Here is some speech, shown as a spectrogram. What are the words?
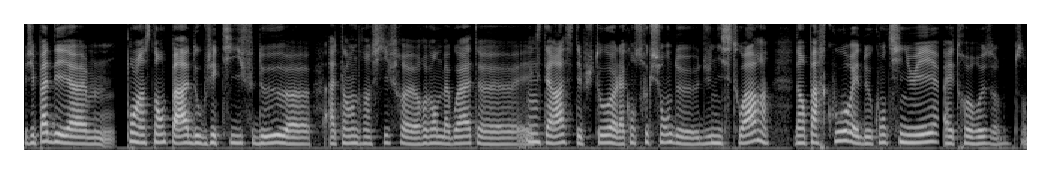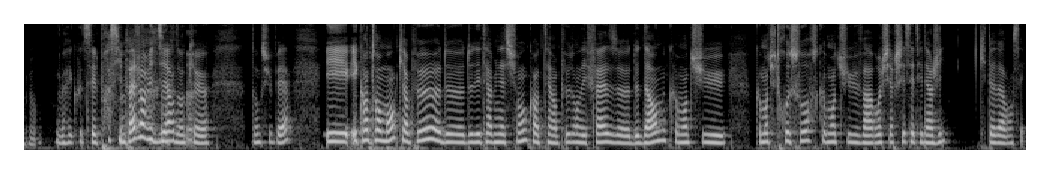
J'ai pas des, euh, pour l'instant, pas d'objectif de atteindre un chiffre, revendre ma boîte, etc. Mm. C'était plutôt la construction d'une histoire, d'un parcours et de continuer à être heureuse, tout simplement. Bah écoute, c'est le principal, j'ai envie de dire. Donc. Donc super. Et, et quand t'en manques un peu de, de détermination, quand tu es un peu dans des phases de down, comment tu, Comment tu te ressources? Comment tu vas rechercher cette énergie qui t'aide à avancer?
